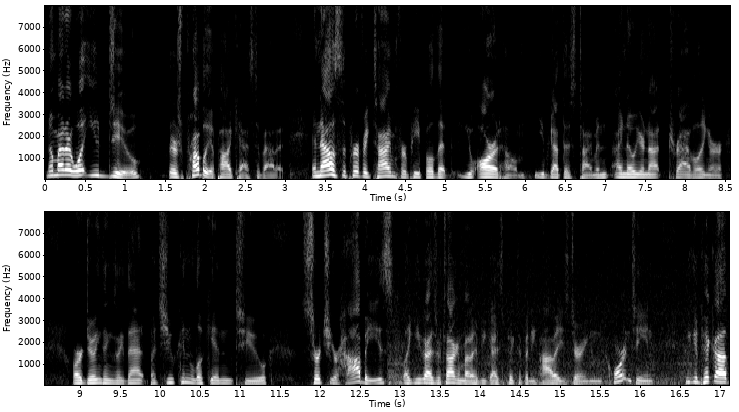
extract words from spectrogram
no matter what you do, there's probably a podcast about it. And now's the perfect time for people that you are at home. You've got this time, and I know you're not traveling or or doing things like that, but you can look into search your hobbies like you guys are talking about. Have you guys picked up any hobbies during quarantine? You can pick up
